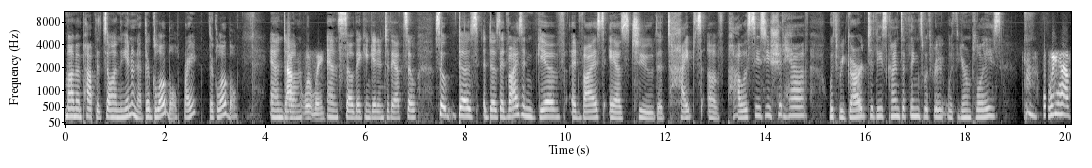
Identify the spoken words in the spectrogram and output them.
mom and pop that sell on the internet, they're global, right? They're global. And um, absolutely, and so they can get into that. So, so does does Advisen give advice as to the types of policies you should have? With regard to these kinds of things with with your employees? we have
